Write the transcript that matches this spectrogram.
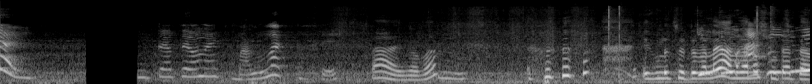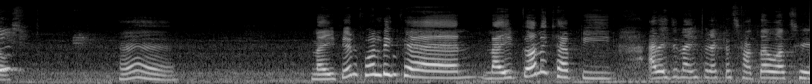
এই এটাতে অনেক ভালো লাগতেছে। তাই বাবা। এগুলো ছোটবেলায় আমি অনেক ফুটাতাম হ্যাঁ। নাইফের ফোল্ডিং ফ্যান নাইফ তো অনেক হ্যাপি আর এই যে নাইফের একটা ছাতাও আছে।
